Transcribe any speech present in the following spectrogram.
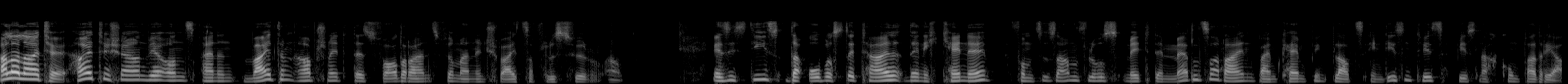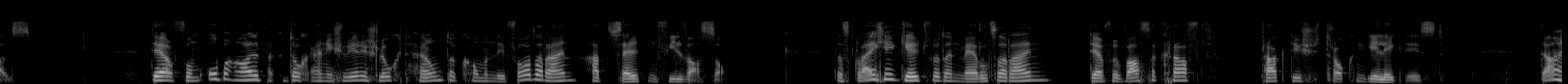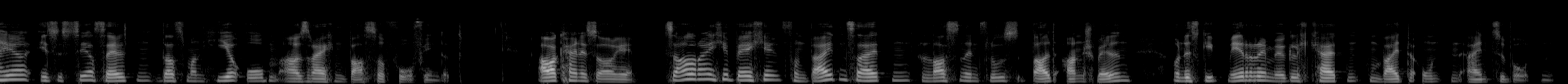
Hallo Leute, heute schauen wir uns einen weiteren Abschnitt des Vorderrheins für meinen Schweizer Flussführer an. Es ist dies der oberste Teil, den ich kenne, vom Zusammenfluss mit dem Merdelser Rhein beim Campingplatz in Disentis bis nach Cumpadrials. Der vom Oberalp durch eine schwere Schlucht herunterkommende Vorderrhein hat selten viel Wasser. Das gleiche gilt für den Merdelser Rhein, der für Wasserkraft praktisch trockengelegt ist. Daher ist es sehr selten, dass man hier oben ausreichend Wasser vorfindet. Aber keine Sorge, zahlreiche Bäche von beiden Seiten lassen den Fluss bald anschwellen und es gibt mehrere Möglichkeiten, um weiter unten einzuboten.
